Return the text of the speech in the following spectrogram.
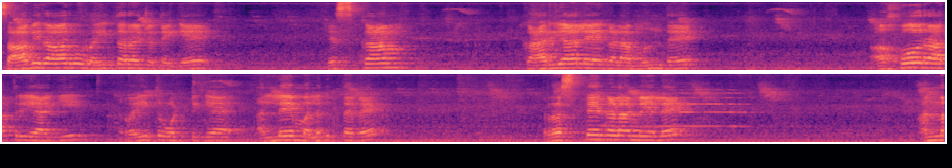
ಸಾವಿರಾರು ರೈತರ ಜೊತೆಗೆ ಎಸ್ಕಾಂ ಕಾರ್ಯಾಲಯಗಳ ಮುಂದೆ ಅಹೋರಾತ್ರಿಯಾಗಿ ರೈತರ ಒಟ್ಟಿಗೆ ಅಲ್ಲೇ ಮಲಗುತ್ತವೆ. ರಸ್ತೆಗಳ ಮೇಲೆ ಅನ್ನ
